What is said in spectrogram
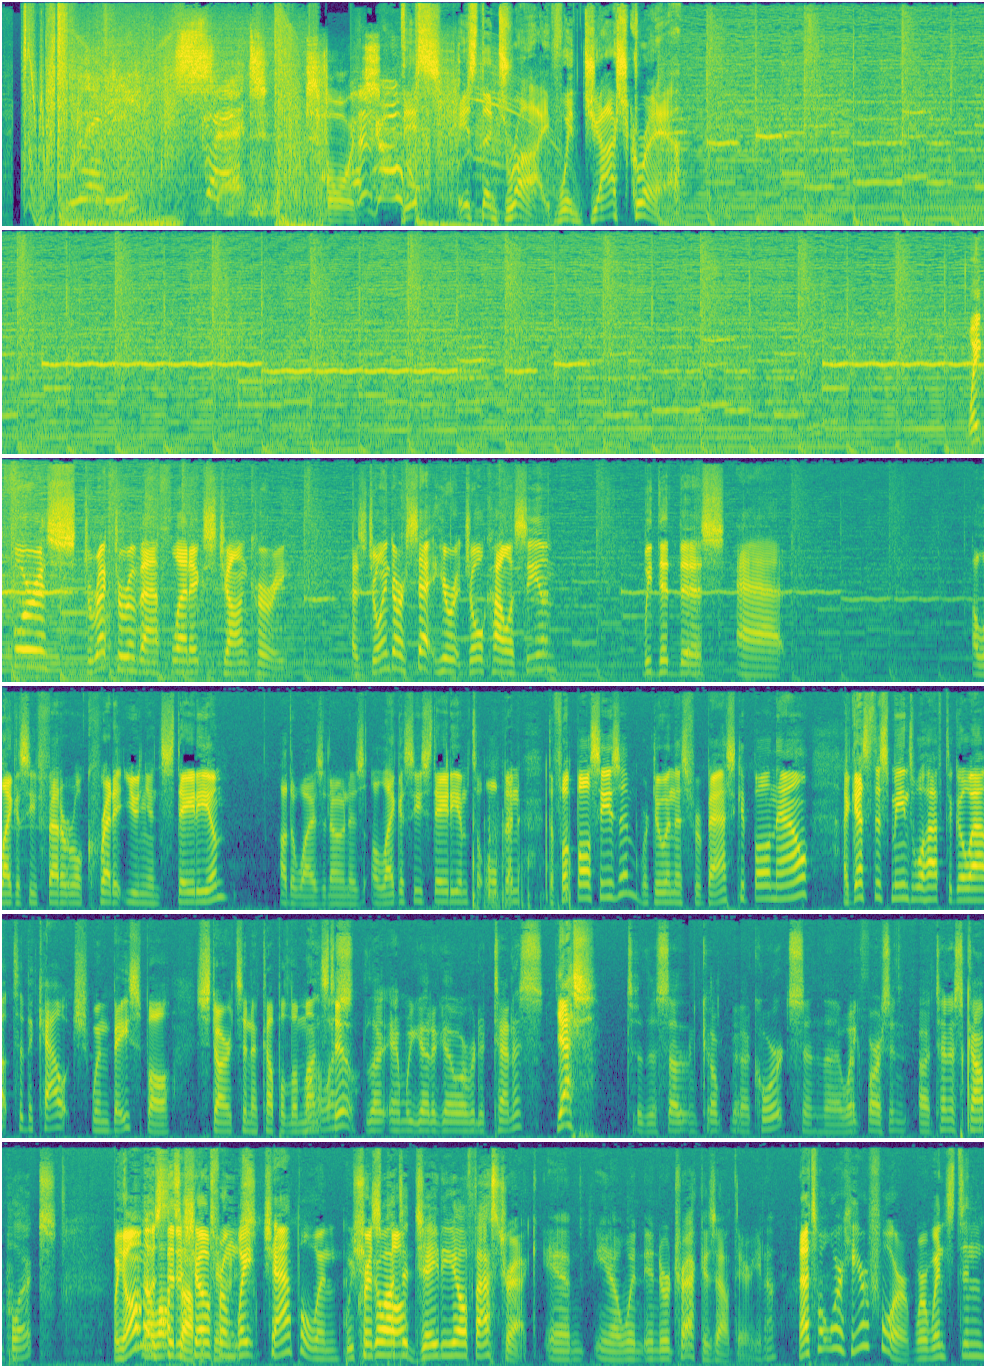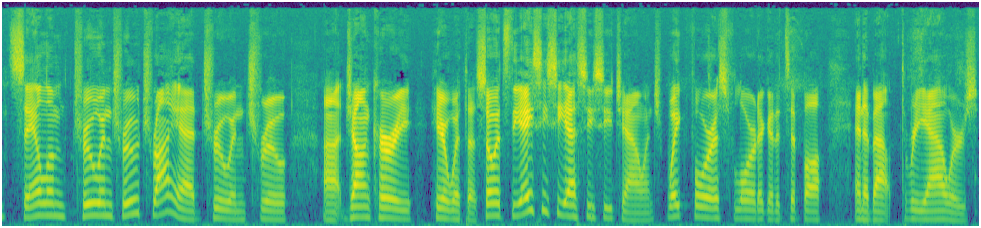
Ready, set. Sports. This is The Drive with Josh Graham. Wake Forest Director of Athletics John Currie has joined our set here at Joel Coliseum. We did this at Allegacy Federal Credit Union Stadium, otherwise known as Allegacy Stadium, to open the football season. We're doing this for basketball now. I guess this means we'll have to go out to the couch when baseball starts in a couple of months, Well, too. and we got to go over to tennis, Yes, to the Southern co- uh, Courts and the Wake Forest uh, Tennis Complex. We almost did a show from. Wake Chapel when We should Chris go Paul- out to JDL Fast Track, and you know when indoor track is out there, you know. That's what we're here for. We're Winston Salem, true and true, triad, true and true. Uh, John Currie here with us. So it's the ACC SEC Challenge. Wake Forest, Florida, going to tip off in about three hours.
